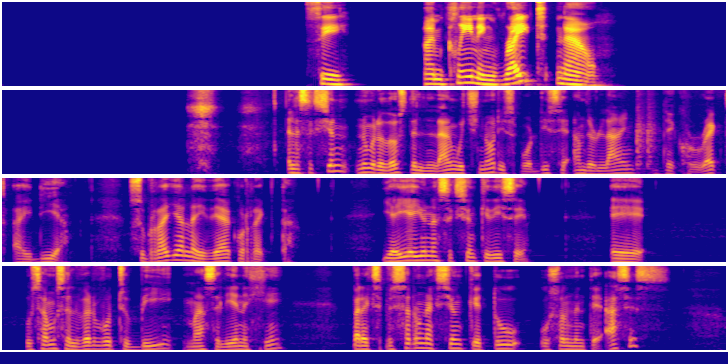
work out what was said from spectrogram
C. I'm cleaning right now. En la sección número 2 del Language Notice Board dice underline the correct idea. Subraya la idea correcta. Y ahí hay una sección que dice eh, usamos el verbo to be más el ing para expresar una acción que tú usualmente haces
